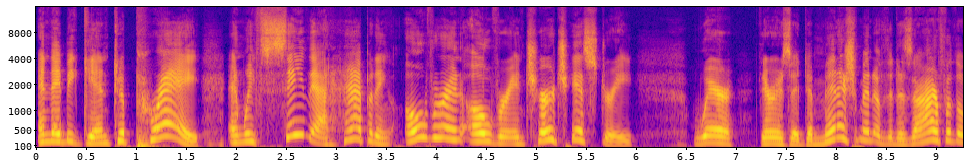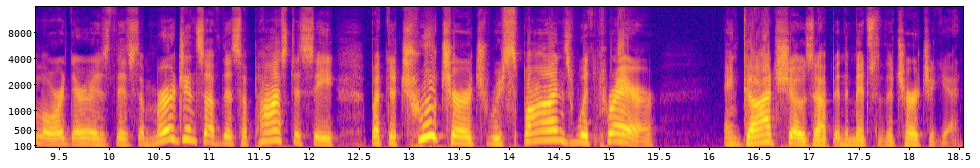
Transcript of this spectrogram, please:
and they begin to pray. And we see that happening over and over in church history where there is a diminishment of the desire for the Lord, there is this emergence of this apostasy, but the true church responds with prayer, and God shows up in the midst of the church again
